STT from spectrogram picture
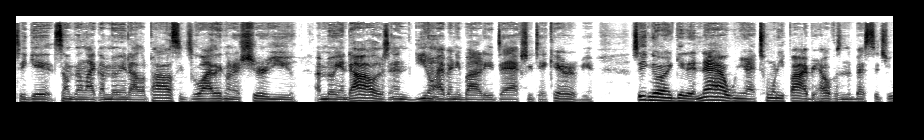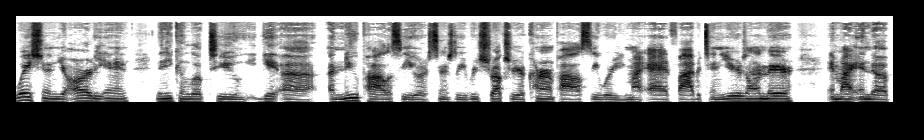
to get something like a million dollar policy. So why they're going to assure you a million dollars and you don't have anybody to actually take care of you. So you can go and get it now when you're at 25, your health is in the best situation, you're already in, then you can look to get a, a new policy or essentially restructure your current policy where you might add five to 10 years on there and might end up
